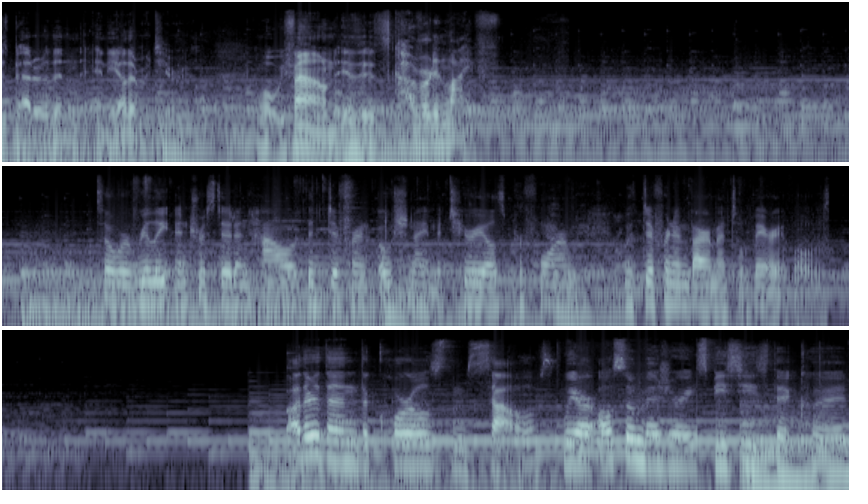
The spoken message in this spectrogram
is better than any other material. And what we found is it's covered in life. So we're really interested in how the different oceanite materials perform with different environmental variables. Other than the corals themselves, we are also measuring species that could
